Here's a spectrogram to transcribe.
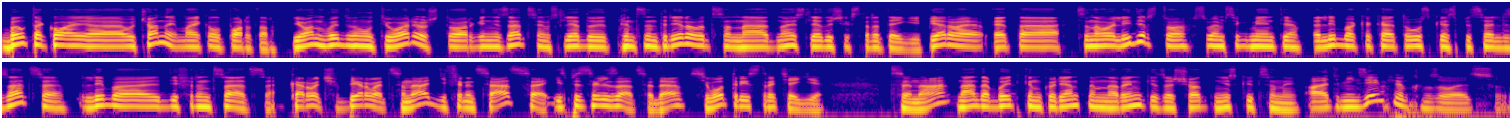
Был такой э, ученый Майкл Портер, и он выдвинул теорию, что организациям следует концентрироваться на одной из следующих стратегий. Первое — это ценовое лидерство в своем сегменте, либо какая-то узкая специализация, либо дифференциация. Короче, первая цена, дифференциация и специализация, да? Всего три стратегии. Цена. Надо быть конкурентным на рынке за счет низкой цены. А это не демпинг называется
